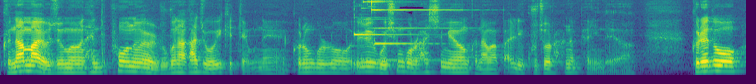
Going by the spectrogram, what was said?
그나마 요즘은 핸드폰을 누구나 가지고 있기 때문에 그런 걸로 119 신고를 하시면 그나마 빨리 구조를 하는 편인데요. 그래도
